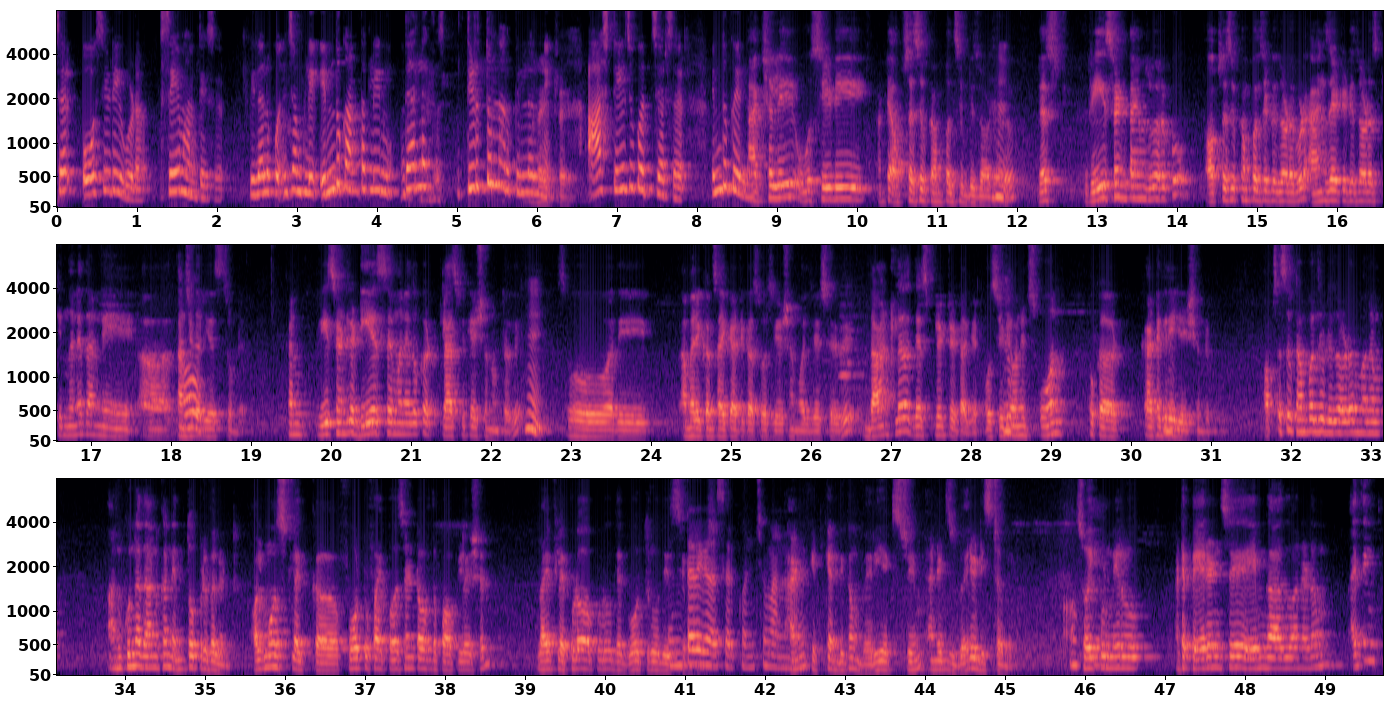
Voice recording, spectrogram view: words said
Sir OCD కూడా same అంతే sir. పిల్లలు కొంచెం క్లీన్ ఎందుకు అంత క్లీన్? దే ఆర్ లైక్ తిడుతున్నారు పిల్లల్ని. ఆ స్టేజ్కి వచ్చారు సార్. ఎందుకు యాక్చువల్లీ ఓసిడి అంటే obsessive compulsive disorder just recent times వరకు అబ్సెసివ్ కంపల్సివ్ డిజార్డర్ కూడా యాంగ్జైటీ డిజార్డర్స్ కిందనే దాన్ని కన్సిడర్ చేస్తుండే. కానీ రీసెంట్గా డిఎస్ఎం అనేది ఒక క్లాసిఫికేషన్ ఉంటుంది. సో అది అమెరికన్ సైకాట్రిక్ అసోసియేషన్ వాళ్ళు చేసేది. దాంట్లో they split it again OCD on its own ఒక కేటగిరీ చేసింది అబ్సెసివ్ కంపల్సివ్ డిజార్డర్ మనం అనుకున్న దానికన్నా ఎంతో prevalent almost like four to five percent of the population లైఫ్లో ఎప్పుడో అప్పుడు they go through this sir కొంచెం and it can become very extreme and it's very disturbing so ఇప్పుడు మీరు అంటే పేరెంట్సే ఏం కాదు అనడం ఐ థింక్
